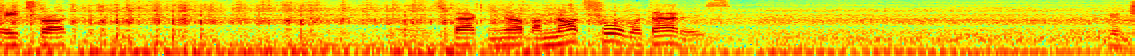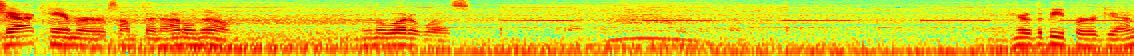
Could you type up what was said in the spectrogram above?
a truck, uh, is backing up. I'm not sure what that is. Like a jackhammer or something. I don't know. I don't know what it was. You can hear the beeper again.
